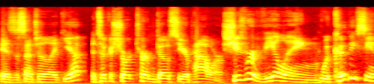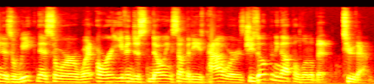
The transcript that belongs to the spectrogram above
is essentially like, "Yep, it took a short-term dose of your power." She's revealing what could be seen as a weakness, or what, or even just knowing somebody's powers. She's opening up a little bit to them.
